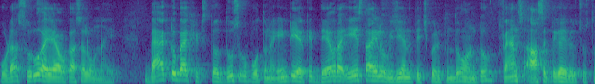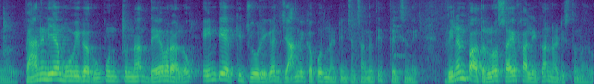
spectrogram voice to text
కూడా సురు అయ్యే అవకాశాలు ఉన్నాయి. బ్యాక్ టు బ్యాక్ హిట్స్తో దూసుకుపోతున్న ఎన్టీఆర్కి దేవర ఏ స్థాయిలో విజయాన్ని తెచ్చిపెడుతుందో అంటూ ఫ్యాన్స్ ఆసక్తిగా ఎదురు చూస్తున్నారు పాన్ ఇండియా మూవీగా రూపొందుతున్న దేవరాలో ఎన్టీఆర్కి జోడీగా జాన్వీ కపూర్ నటించిన సంగతి తెలిసిందే. విలన్ పాత్రలో సైఫ్ అలీ ఖాన్ నటిస్తున్నారు.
